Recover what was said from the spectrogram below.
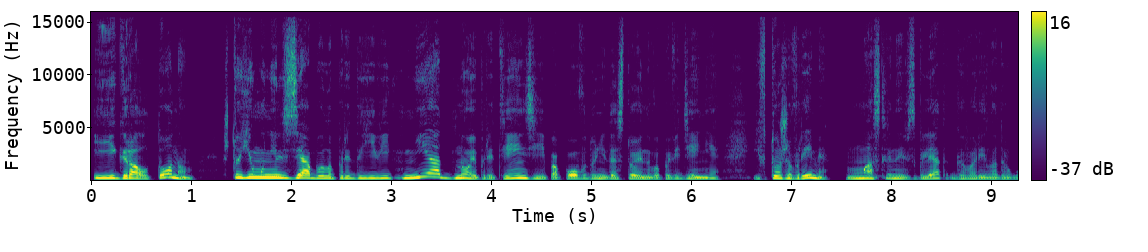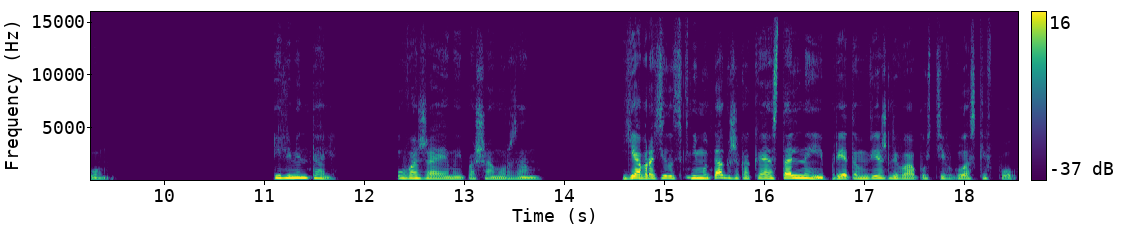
и играл тоном, что ему нельзя было предъявить ни одной претензии по поводу недостойного поведения, и в то же время масляный взгляд говорил о другом. «Элементаль, уважаемый Паша Мурзам». Я обратилась к нему так же, как и остальные, при этом вежливо опустив глазки в пол.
